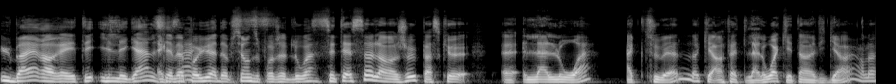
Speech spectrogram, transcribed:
Uber aurait été illégal s'il n'y avait pas eu adoption du projet de loi. C'était ça l'enjeu parce que euh, la loi actuelle, qui en fait la loi qui était en vigueur, là,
